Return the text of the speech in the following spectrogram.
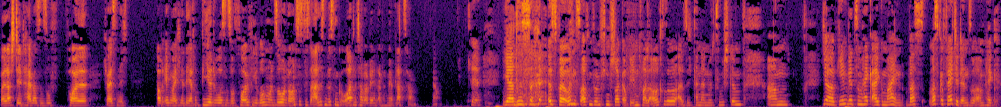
Weil da stehen teilweise so voll, ich weiß nicht, auch irgendwelche leeren Bierdosen so voll viel rum und so. Und bei uns ist das alles ein bisschen geordneter, weil wir halt einfach mehr Platz haben. Ja. Okay. Ja, das ist bei uns auf dem fünften Stock auf jeden Fall auch so. Also ich kann da nur zustimmen. Ähm, ja, gehen wir zum Heck allgemein. Was, was gefällt dir denn so am Heck?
